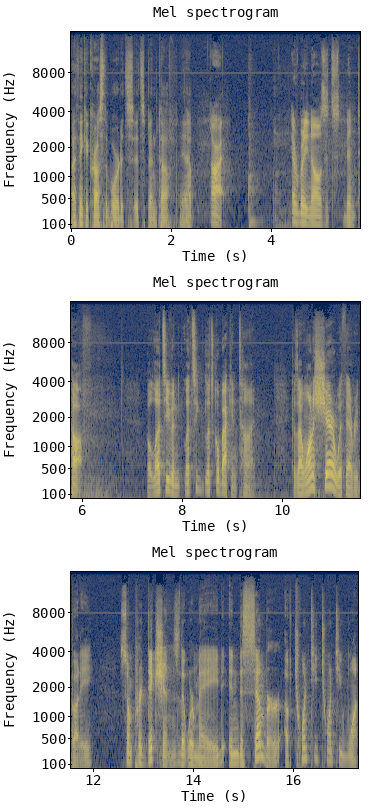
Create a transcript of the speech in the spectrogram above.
I think across the board, it's it's been tough. Yeah. Yep. All right. Everybody knows it's been tough. But let's even let's let's go back in time cuz I want to share with everybody some predictions that were made in December of 2021.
